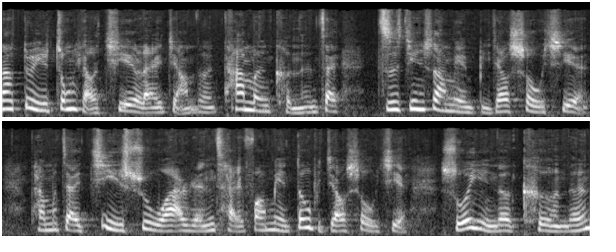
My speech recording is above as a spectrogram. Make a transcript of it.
那对于中小企业来讲呢，他们可能在资金上面比较受限，他们在技术啊、人才方面都比较受限，所以呢，可能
